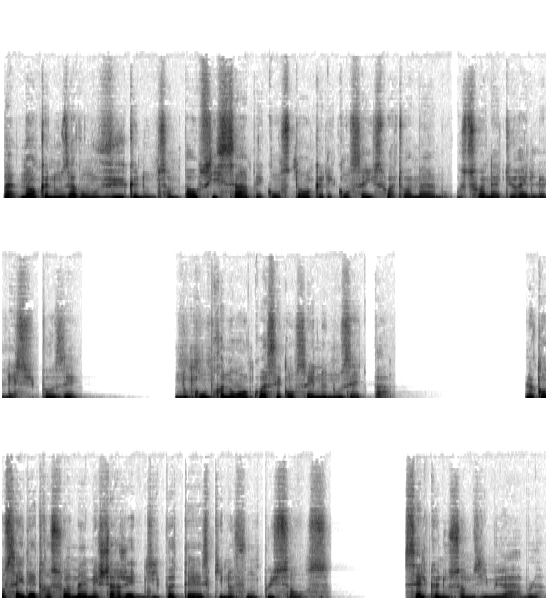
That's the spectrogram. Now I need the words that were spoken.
Maintenant que nous avons vu que nous ne sommes pas aussi simples et constants que les conseils soit toi-même ou soit naturels le laissent supposer, nous comprenons en quoi ces conseils ne nous aident pas. Le conseil d'être soi-même est chargé d'hypothèses qui ne font plus sens. celle que nous sommes immuables,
